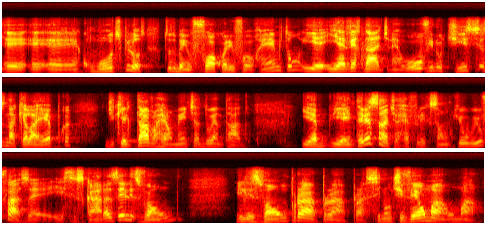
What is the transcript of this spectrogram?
é, é, é, com outros pilotos. Tudo bem, o foco ali foi o Hamilton, e, é, e é verdade, né? Houve notícias naquela época de que ele estava realmente adoentado. E é, e é, interessante a reflexão que o Will faz. É, esses caras, eles vão, eles vão para se não tiver uma, uma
